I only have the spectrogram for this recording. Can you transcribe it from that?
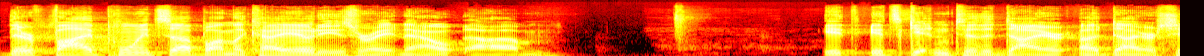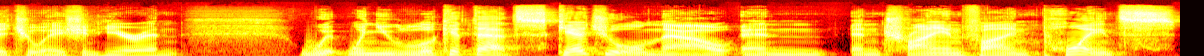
they're five points up on the Coyotes right now. Um, it, it's getting to the dire dire situation here, and w- when you look at that schedule now and and try and find points,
